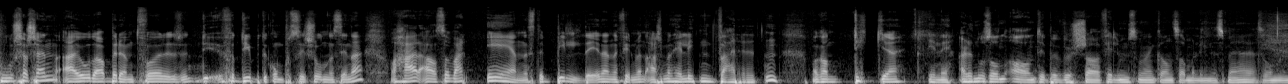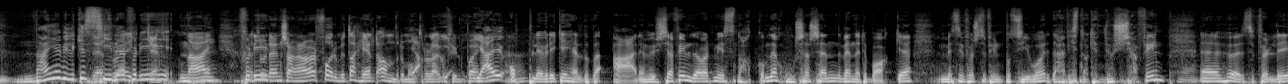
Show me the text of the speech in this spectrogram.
Ho Shashen er jo da berømt for, dy for dybdekomposisjonene sine. Og her er altså hvert eneste bilde i denne filmen er som en hel liten verden man kan dykke inn i. Er det noen sånn annen type Wusha-film som den kan sammenlignes med? Sånn Nei, jeg vil ikke Det si det, fordi ikke. Nei, fordi jeg tror den sjangeren har vært formet av helt andre måter å lage film på. jeg opplever ikke helt at det er en Wuxia-film. Det har vært mye snakk om det. Ho Shashen vender tilbake med sin første film på syv år. Det er visstnok en Wuxia-film. Eh, høres selvfølgelig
